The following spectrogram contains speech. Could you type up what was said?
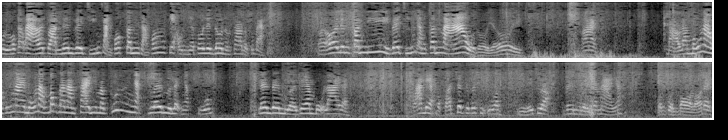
ôi dồi các bà ơi, toàn lên V9 chẳng có cân, chẳng có kẹo, nhà tôi lên đơn làm sao được các bà. Trời ơi, lên cân đi V9 làm cân vào. Rồi ơi. Này, bảo là mẫu nào cũng nay mẫu nào bóc ra làm sai đi mà cứ nhặt lên rồi lại nhặt xuống. Lên V10 cho em bộ like này. Quá đẹp và quá chất cho các chị luôn. Nhìn thấy chưa? V10 cho em này nhá. Con quần bò nó đây.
